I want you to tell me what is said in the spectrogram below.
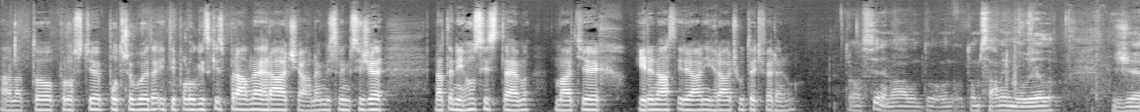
A na to prostě potřebujete i typologicky správné hráče. A nemyslím si, že na ten jeho systém má těch 11 ideálních hráčů teď vedeno. To asi nemá, on, to, on o tom sám mluvil, že,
